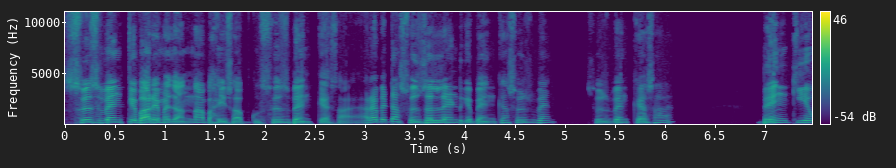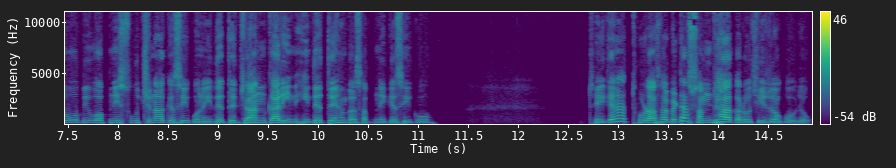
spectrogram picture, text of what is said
स्विस बैंक के बारे में जानना, भाई साहब को। स्विस बैंक कैसा है? अरे बेटा स्विट्जरलैंड के बैंक है स्विस बैंक स्विस बैंक कैसा है? बैंक ये वो भी वो अपनी सूचना किसी को नहीं देते, जानकारी नहीं देते हैं बस अपने किसी को। ठीक है ना? थोड़ा सा बेटा समझा करो चीज़ों को जो।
